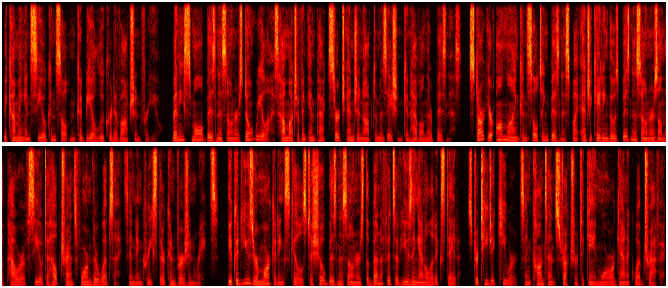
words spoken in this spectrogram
becoming an SEO consultant could be a lucrative option for you. Many small business owners don't realize how much of an impact search engine optimization can have on their business. Start your online consulting business by educating those business owners on the power of SEO to help transform their websites and increase their conversion rates. You could use your marketing skills to show business owners the benefits of using analytics data, strategic keywords, and content structure to gain more organic web traffic.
